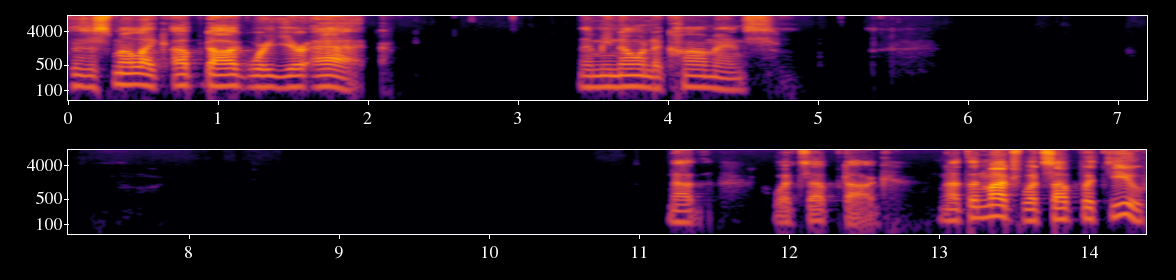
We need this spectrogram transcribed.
does it smell like Up Dog where you're at? Let me know in the comments. Not what's up, dog? Nothing much. What's up with you?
